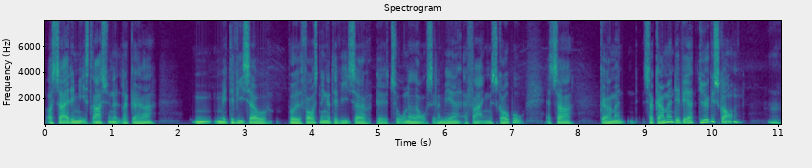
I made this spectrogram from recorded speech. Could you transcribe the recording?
og så er det mest rationelt at gøre. Men det viser jo både forskning, og det viser øh, 200 års eller mere erfaring med skovbrug, at så gør man, så gør man det ved at dyrke skoven. Mm.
